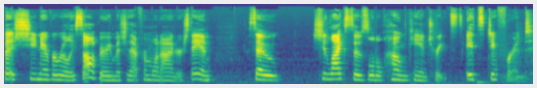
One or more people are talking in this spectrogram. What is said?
but she never really saw very much of that, from what I understand. So she likes those little home canned treats. It's different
